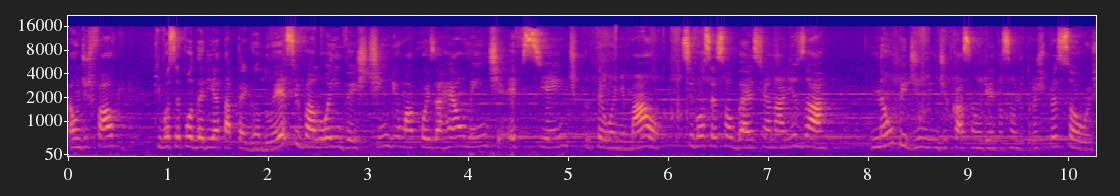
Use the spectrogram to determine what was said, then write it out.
É um desfalque que você poderia estar tá pegando esse valor e investindo em uma coisa realmente eficiente para o teu animal se você soubesse analisar, não pedindo indicação e orientação de outras pessoas.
